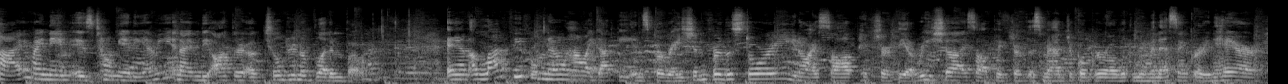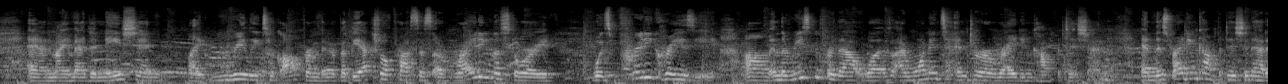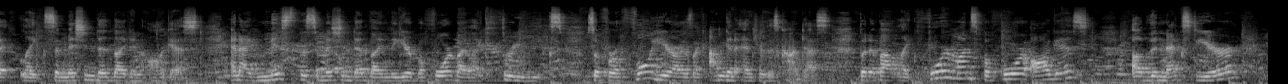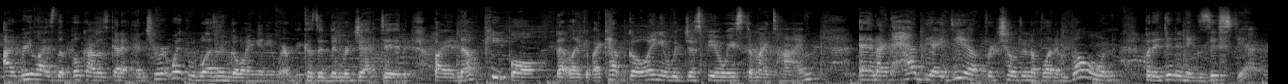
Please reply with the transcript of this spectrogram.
Hi, my name is Tomi Adeyemi, and I'm the author of Children of Blood and Bone. And a lot of people know how I got the inspiration for the story. You know, I saw a picture of the Orisha, I saw a picture of this magical girl with luminescent green hair, and my imagination like really took off from there. But the actual process of writing the story was pretty crazy. Um, and the reason for that was I wanted to enter a writing competition. And this writing competition had a like submission deadline in August. And I'd missed the submission deadline the year before by like three weeks. So for a full year, I was like, I'm gonna enter this contest. But about like four months before August of the next year, I realized the book I was gonna enter it with wasn't going anywhere because it'd been rejected by enough people that like if I kept going, it would just be a waste of my time. And I'd had the idea for Children of Blood and Bone, but it didn't exist yet.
